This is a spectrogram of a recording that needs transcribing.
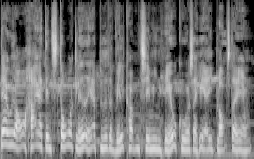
Derudover har jeg den store glæde af at byde dig velkommen til mine havekurser her i Blomsterhaven.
